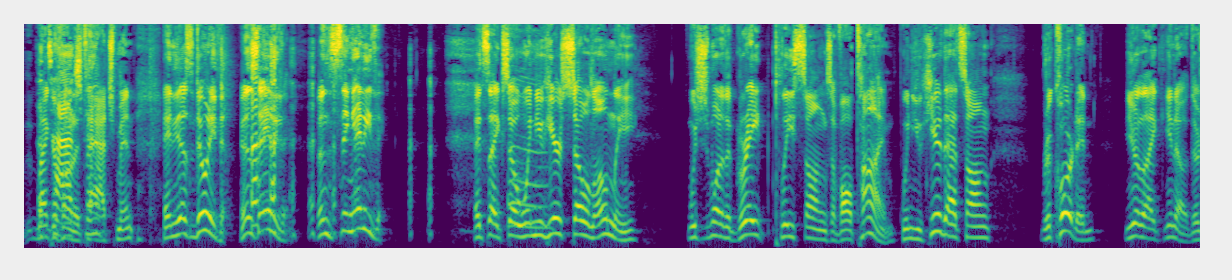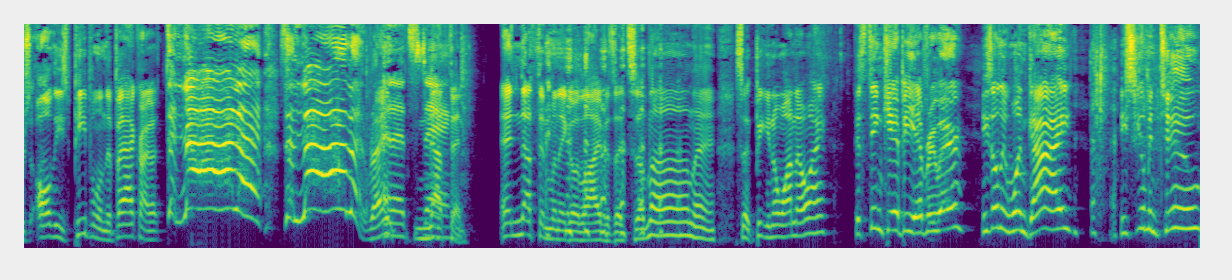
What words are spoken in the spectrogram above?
microphone Attachment. attachment, and he doesn't do anything. He doesn't say anything. Doesn't sing anything. It's like so when you hear "So Lonely," which is one of the great police songs of all time. When you hear that song recorded, you're like, you know, there's all these people in the background, going, "Salala, salala," right? And it's nothing, and nothing when they go live. It's like "Salala." So, but you don't want to know why? Because Sting can't be everywhere. He's only one guy. He's human too.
